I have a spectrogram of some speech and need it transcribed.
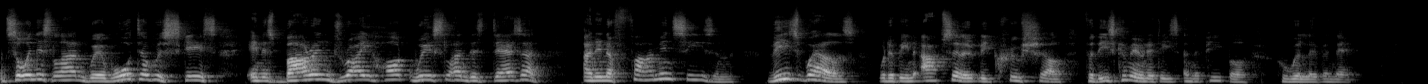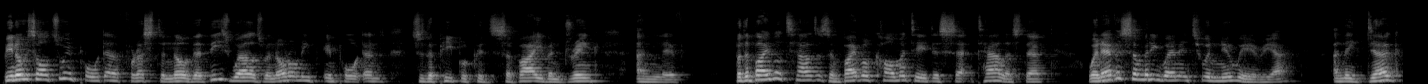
And so, in this land where water was scarce, in this barren, dry, hot wasteland, this desert, and in a famine season, these wells would have been absolutely crucial for these communities and the people who were living there. But you know, it's also important for us to know that these wells were not only important so the people could survive and drink and live, but the Bible tells us, and Bible commentators tell us that whenever somebody went into a new area and they dug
